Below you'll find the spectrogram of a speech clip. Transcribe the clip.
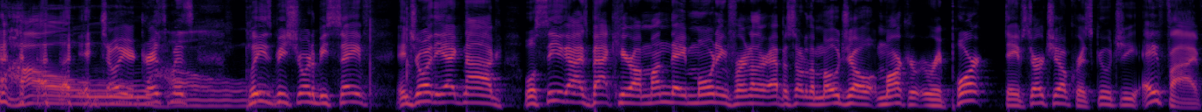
Ho, enjoy your christmas. Ho. please be sure to be safe. Enjoy the eggnog. We'll see you guys back here on monday morning for another episode of the mojo market report. Dave Sturchio chris Gueci a5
